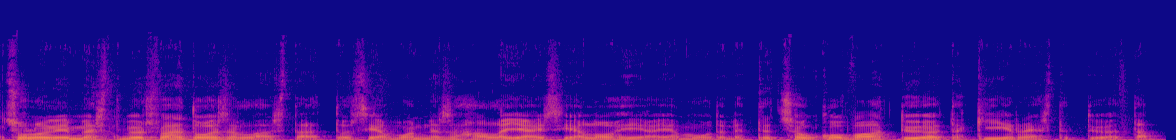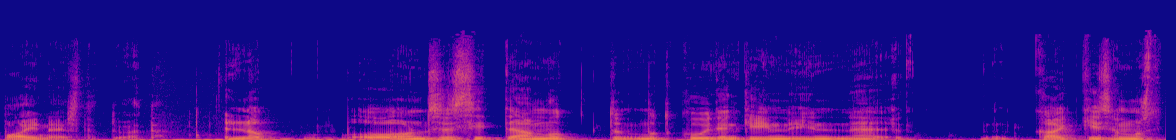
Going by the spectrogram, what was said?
Sulla on ilmeisesti myös vähän toisenlaista, että tosiaan Vannessa hallajäisiä lohia ja muuten, että se on kovaa työtä, kiireistä työtä, paineista työtä. No on se sitä, mutta, mutta kuitenkin niin kaikki semmoiset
